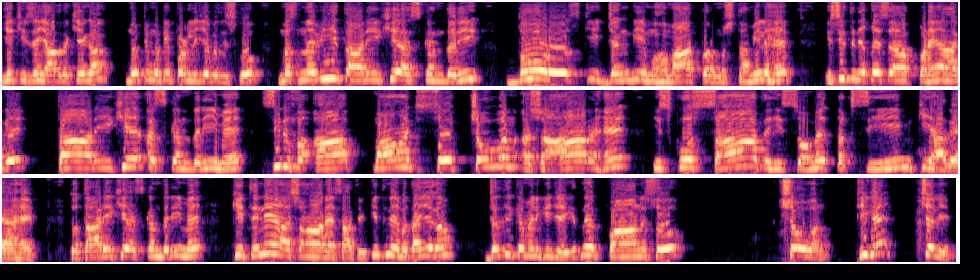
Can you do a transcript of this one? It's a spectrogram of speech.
ये चीज़ें याद रखिएगा मोटी मोटी पढ़ लीजिए बस इसको। मसनवी तारीख अस्कंदरी दो रोज की जंगी मुहम्मद पर मुश्तमिल है। इसी तरीके से आप पढ़ें आगे, तारीख अस्कंदरी में सिर्फ़ आप पाँच सौ चौवन अशार हैं, इसको सात हिस्सों में तकसीम किया गया है। तो तारीख अस्कंदरी में कितने अशार हैं साथी कितने बताइएगा? जल्दी कमेंट कीजिए, कितने? पाँच सौ चौवन। ठीक है? चलिए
